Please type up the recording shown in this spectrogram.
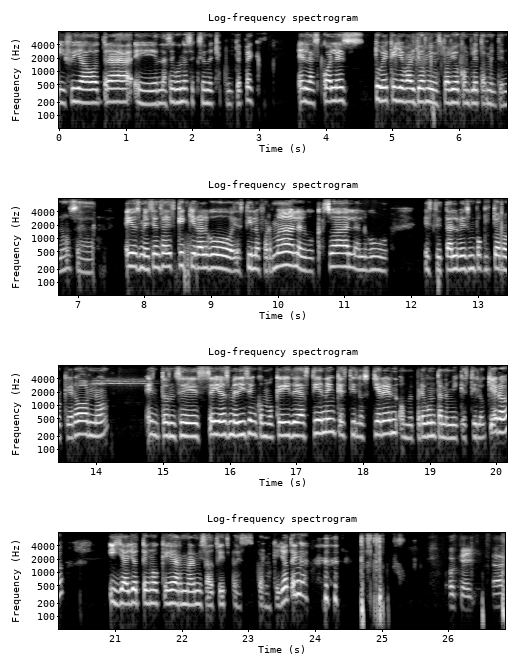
y fui a otra eh, en la segunda sección de Chapultepec, en las cuales tuve que llevar yo mi vestuario completamente, ¿no? O sea, ellos me decían, ¿sabes qué? Quiero algo estilo formal, algo casual, algo, este, tal vez un poquito rockero, ¿no? Entonces ellos me dicen como qué ideas tienen, qué estilos quieren, o me preguntan a mí qué estilo quiero, y ya yo tengo que armar mis outfits pues con lo que yo tenga. ok, ah,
